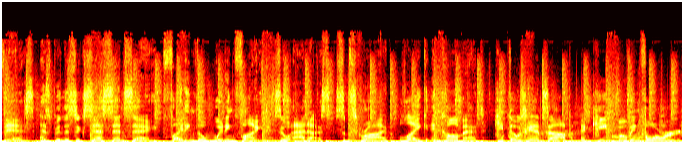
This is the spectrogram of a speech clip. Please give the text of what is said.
This has been the Success Sensei, fighting the winning fight. So add us, subscribe, like, and comment. Keep those hands up and keep moving forward.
